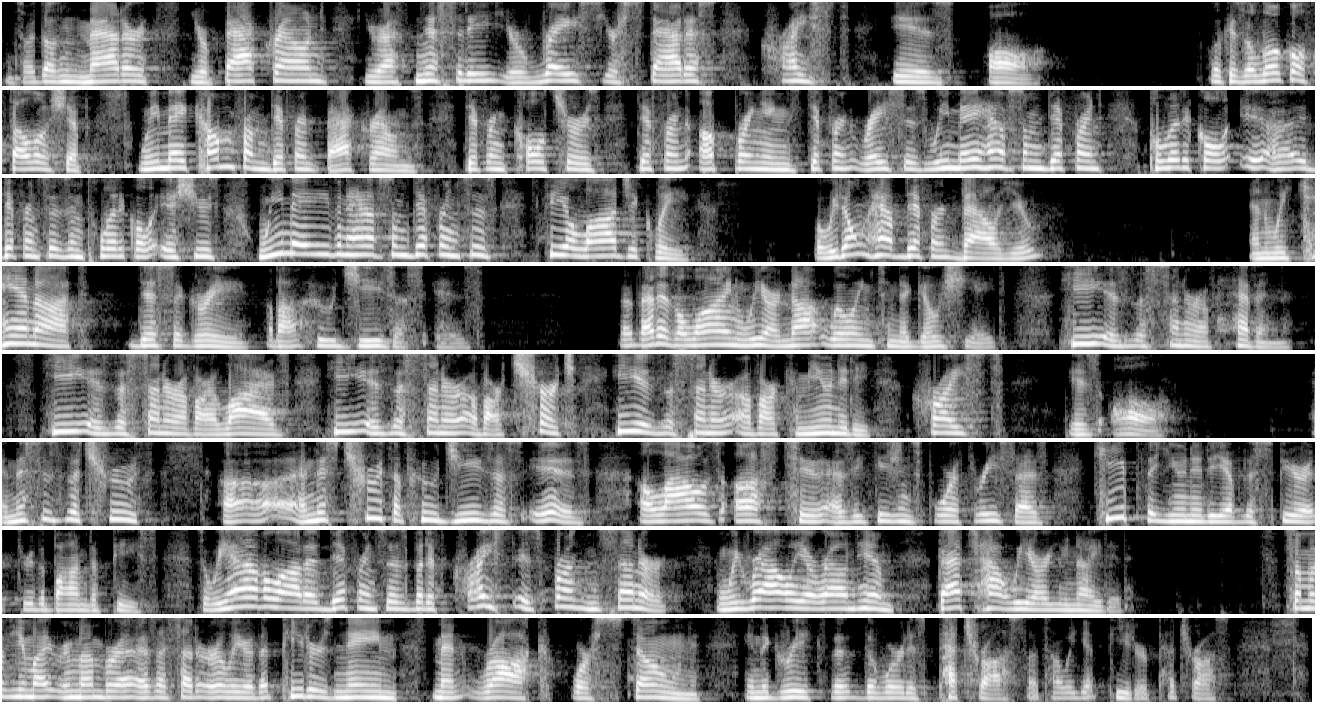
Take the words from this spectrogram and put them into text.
And so it doesn't matter your background, your ethnicity, your race, your status, Christ is all. Look, as a local fellowship, we may come from different backgrounds, different cultures, different upbringings, different races. We may have some different political uh, differences in political issues. We may even have some differences theologically. But we don't have different value. And we cannot disagree about who Jesus is. That is a line we are not willing to negotiate. He is the center of heaven. He is the center of our lives. He is the center of our church. He is the center of our community. Christ is all. And this is the truth. Uh, and this truth of who Jesus is allows us to, as Ephesians 4 3 says, keep the unity of the Spirit through the bond of peace. So we have a lot of differences, but if Christ is front and center and we rally around him, that's how we are united. Some of you might remember, as I said earlier, that Peter's name meant rock or stone. In the Greek, the, the word is Petros. That's how we get Peter, Petros.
